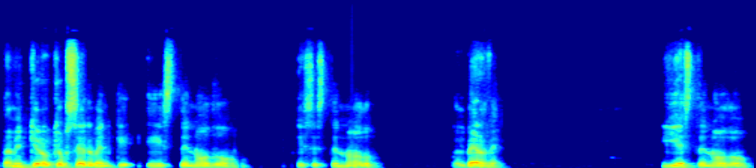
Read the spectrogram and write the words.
También quiero que observen que este nodo es este nodo, el verde. Y este nodo,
